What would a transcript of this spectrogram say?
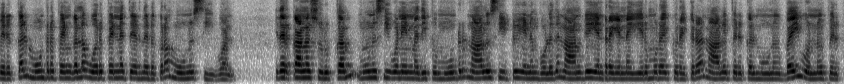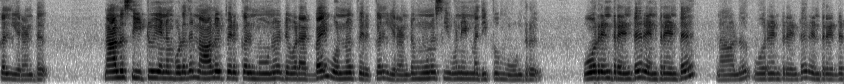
பெருக்கல் மூன்று பெண்களில் ஒரு பெண்ணை தேர்ந்தெடுக்கிறோம் மூணு சி ஒன் இதற்கான சுருக்கம் மூணு சி ஒனின் மதிப்பு மூன்று நாலு சி டூ எனும் பொழுது நான்கு என்ற எண்ணை இருமுறை குறைக்கிறோம் நாலு பெருக்கல் மூணு பை ஒன்று பெருக்கல் இரண்டு. நாலு சி டூ எனும் பொழுது நாலு பெருக்கல் மூணு டிவைடட் பை ஒன்று பெருக்கல் இரண்டு மூணு சி ஒனின் மதிப்பு மூன்று. ஓ ரெண்டு ரெண்டு ரெண்டு ரெண்டு நாலு ஓ ரெண்டு ரெண்டு ரெண்டு ரெண்டு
